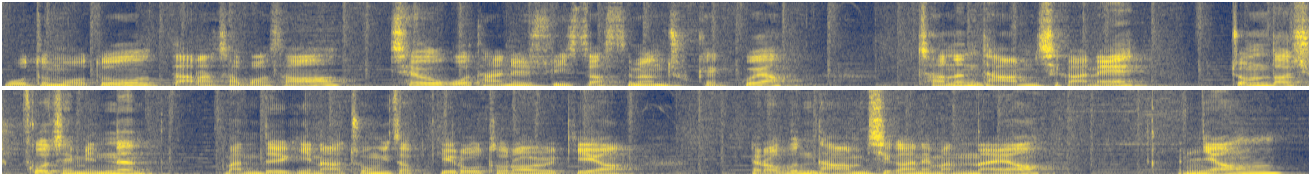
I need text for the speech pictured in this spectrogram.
모두 모두 따라 접어서 채우고 다닐 수 있었으면 좋겠고요. 저는 다음 시간에 좀 더 쉽고 재밌는 만들기나 종이접기로 돌아올게요. 여러분 다음 시간에 만나요. 안녕.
